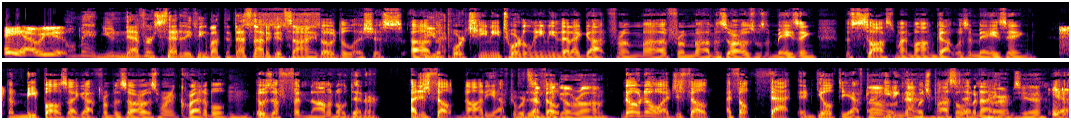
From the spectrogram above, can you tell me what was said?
Hey, how are you? Oh man, you never said anything about that. That's not a good sign. So delicious. Uh, You the porcini tortellini that I got from uh, from uh, Mazzaro's was amazing. The sauce my mom got was amazing. The meatballs I got from Mazzaro's were incredible. It was a phenomenal dinner. I just felt naughty afterwards. I Something felt go wrong? no, no. I just felt I felt fat and guilty after Oh, eating that okay. much That's pasta a lot at of night. carbs. Yeah. Yeah,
